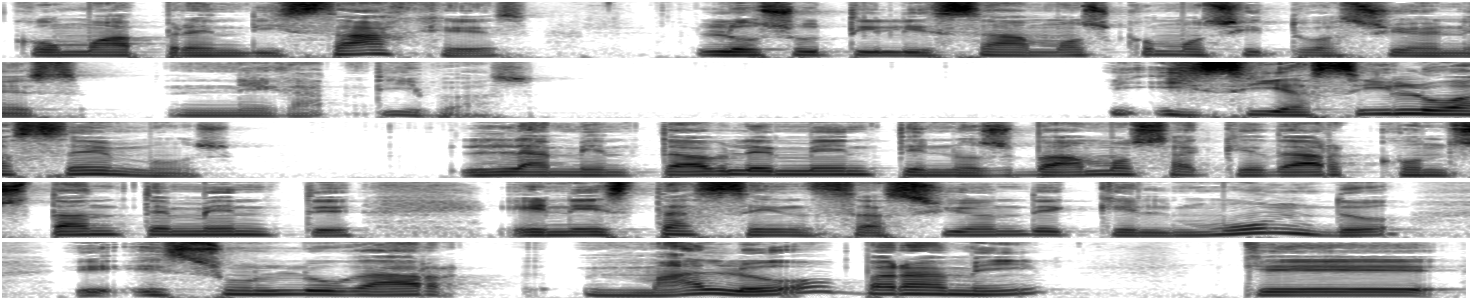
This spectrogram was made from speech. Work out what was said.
como aprendizajes, los utilizamos como situaciones negativas. Y, si así lo hacemos, lamentablemente nos vamos a quedar constantemente en esta sensación de que el mundo e, es un lugar malo para mí, que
